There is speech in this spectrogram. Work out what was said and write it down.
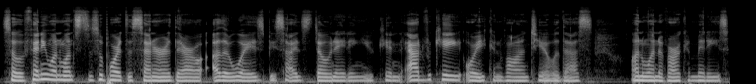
So if anyone wants to support the center, there are other ways besides donating. You can advocate or you can volunteer with us on one of our committees.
